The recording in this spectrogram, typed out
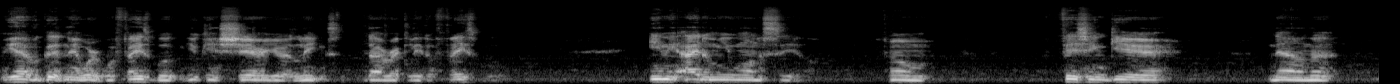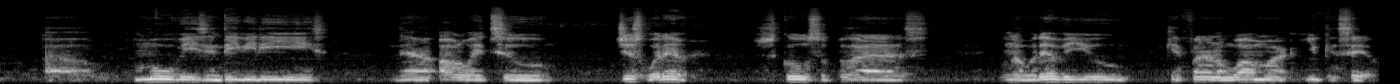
If you have a good network with Facebook, you can share your links directly to Facebook. Any item you want to sell, from fishing gear down to uh, movies and DVDs, down all the way to just whatever, school supplies, you know, whatever you can find on Walmart, you can sell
